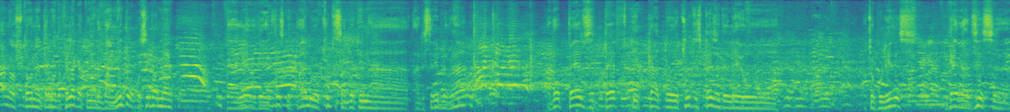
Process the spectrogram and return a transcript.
πάνω στον τερματοφύλακα του Αρβανίτου όπως είπαμε ε, λέει ο διαιτητής και πάλι ο Τσούτης από την αριστερή πλευρά. Εδώ παίζει, πέφτει κάτω ο Τσούτης παίζεται λέει ο, ο Τσοπουλίδης Γαϊδατζής ε,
